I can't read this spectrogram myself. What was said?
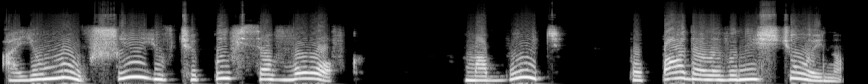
а йому в шию вчепився вовк. Мабуть, попадали вони щойно,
